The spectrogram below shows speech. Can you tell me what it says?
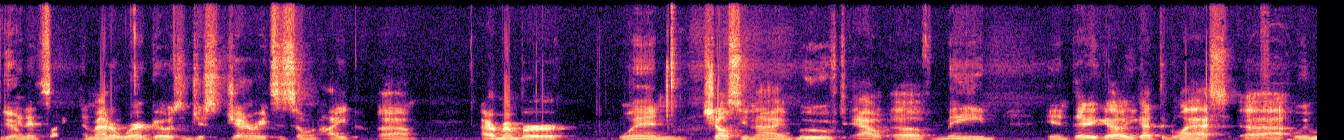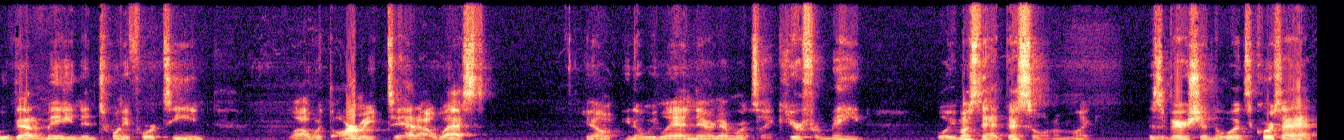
Yep. and it's like no matter where it goes, it just generates its own hype. Um, I remember when Chelsea and I moved out of Maine. And there you go, you got the glass. Uh, we moved out of Maine in 2014 uh, with the army to head out west. You know, you know, we land there and everyone's like, "You're from Maine." Well, you must have had Bissell, and I'm like, "There's a bear shit in the woods." Of course I have.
